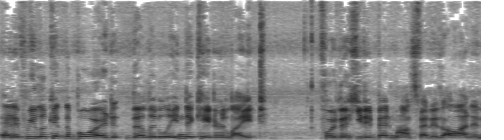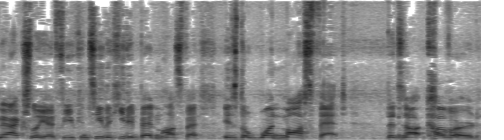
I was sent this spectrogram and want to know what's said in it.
And if we look at the board, the little indicator light for the heated bed MOSFET is on, and actually, if you can see, the heated bed MOSFET is the one MOSFET that's not covered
